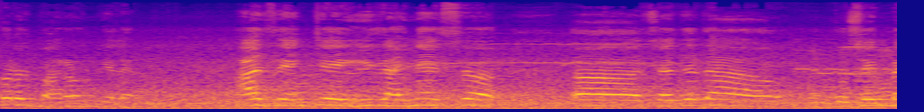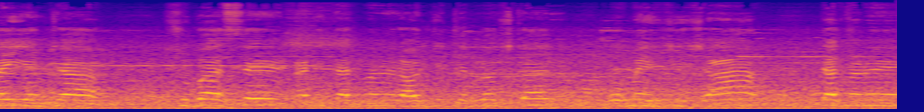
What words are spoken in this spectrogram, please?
खरोखरच भारावून गेल्या. आज यांचे ही जायनेस सैददा हुसेनबाई यांच्या शुभ हस्ते आणि त्याचप्रमाणे राहुलजी किर्लोस्कर उमेशजी शाह त्याचप्रमाणे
